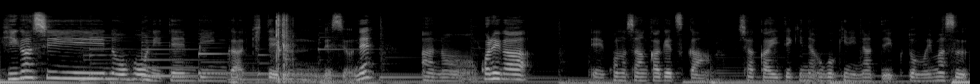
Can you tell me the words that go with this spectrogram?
東の方に天秤が来てるんですよね。あの、これがえー、この3ヶ月間社会的な動きになっていくと思います。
